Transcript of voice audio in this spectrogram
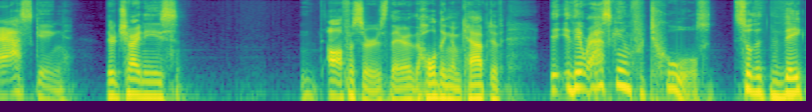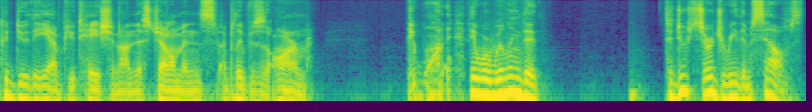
asking their Chinese officers there, the holding him captive, eh, they were asking him for tools so that they could do the amputation on this gentleman's, I believe it was his arm. They wanted, they were willing to to do surgery themselves,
